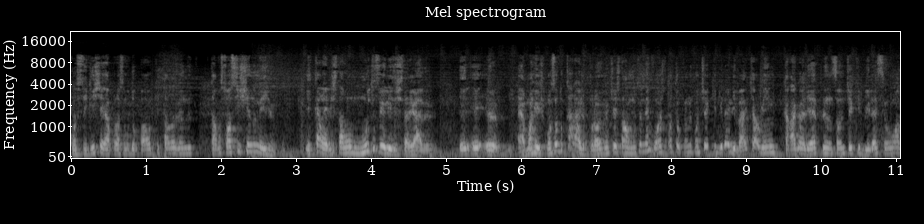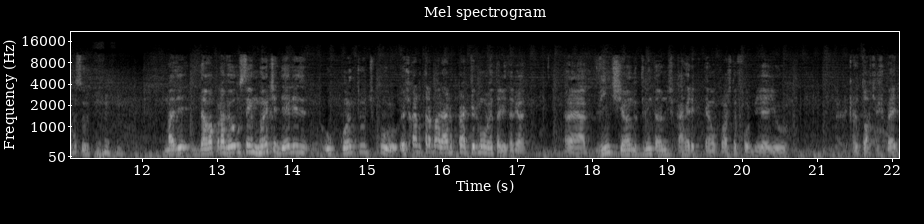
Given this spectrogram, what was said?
consegui chegar próximo do palco e tava vendo, tava só assistindo mesmo. E, cara, eles estavam muito felizes, tá ligado? E, e, é uma resposta do caralho. Provavelmente eles estavam muito nervosos pra tocando com o Chuck Billy ali. Vai que alguém caga ali a apresentação do Chuck Billy, ia ser um absurdo. Mas dava pra ver o semblante deles, o quanto, tipo, os caras trabalharam pra aquele momento ali, tá ligado? É, 20 anos, 30 anos de carreira que tem o Claustrofobia e o, o Torture Squad.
